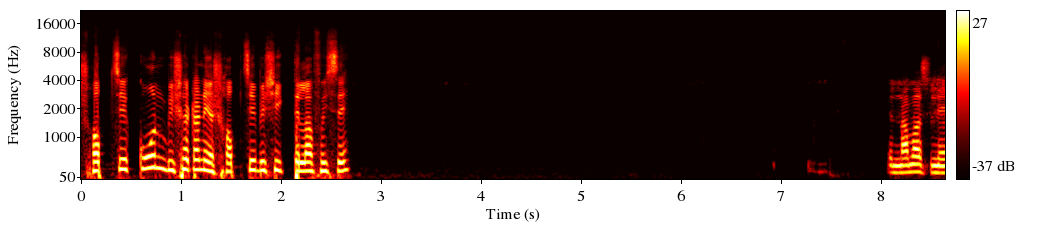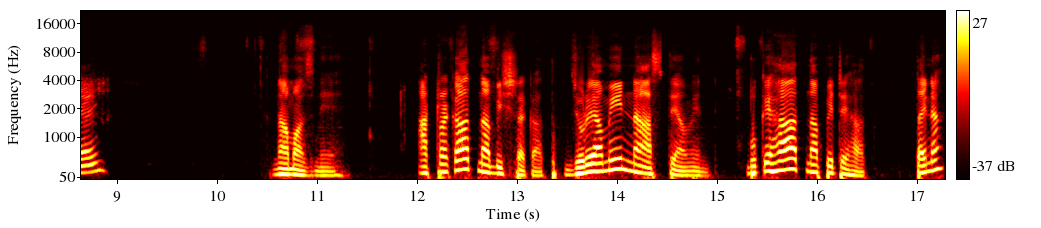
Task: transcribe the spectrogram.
সবচেয়ে কোন বিষয়টা নিয়ে সবচেয়ে বেশি ইখতলাফ হয়েছে নামাজ নেই নামাজ নিয়ে। আট রাকাত না বিশ রাকাত? জোরে আমিন না আস্তে আমিন? বুকে হাত না পেটে হাত? তাই না?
